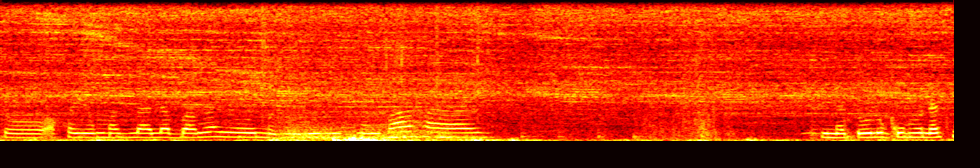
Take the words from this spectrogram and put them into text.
So, ako yung maglalaba ngayon, maglilinis ng bahay. Pinatulog ko muna si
